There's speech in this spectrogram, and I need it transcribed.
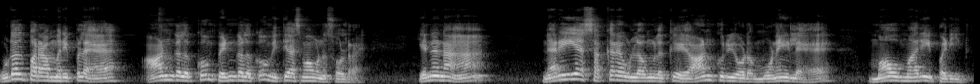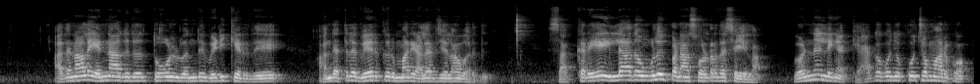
உடல் பராமரிப்பில் ஆண்களுக்கும் பெண்களுக்கும் வித்தியாசமாக ஒன்று சொல்கிறேன் என்னென்னா நிறைய சர்க்கரை உள்ளவங்களுக்கு ஆண்குறியோட முனையில் மாவு மாதிரி படியுது. அதனால் என்ன ஆகுது? தோல் வந்து வெடிக்கிறது. அந்த இடத்துல வேர்க்குற மாதிரி அலர்ஜிலாம் வருது. சர்க்கரையே இல்லாதவங்களும் இப்போ நான் சொல்கிறத செய்யலாம். ஒன்றும் இல்லைங்க. கேட்க கொஞ்சம் கூச்சமாக இருக்கும்.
